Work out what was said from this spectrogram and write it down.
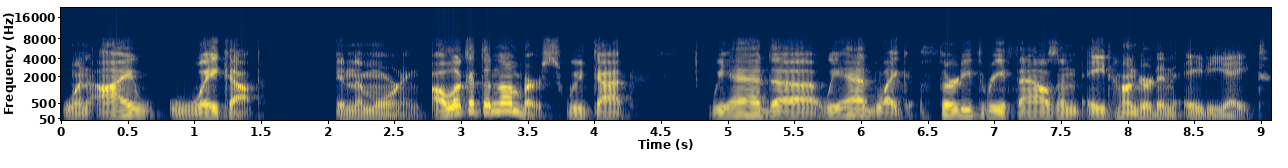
When I wake up in the morning, I'll look at the numbers. We've got we had uh, we had like thirty three thousand eight hundred and eighty eight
